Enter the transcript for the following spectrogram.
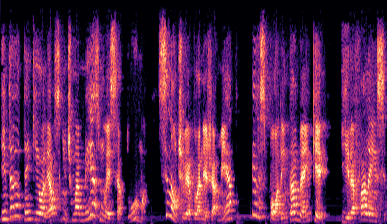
Então eu tenho que olhar o seguinte, mas mesmo essa turma, se não tiver planejamento, eles podem também que ir à falência.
